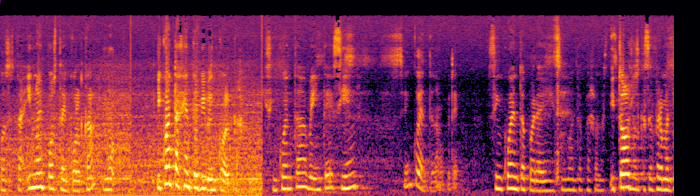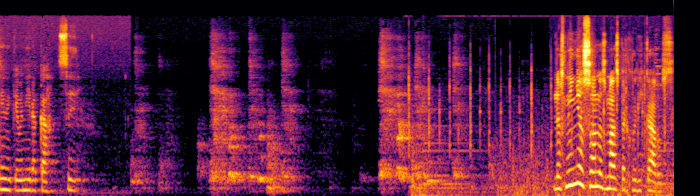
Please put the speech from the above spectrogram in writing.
Pues está. ¿Y no hay posta en Colca? No, ¿Y cuánta gente vive en Colca? ¿50, 20, 100? 50 no creo. 50 por ahí, 50 personas. Y todos los que se enferman tienen que venir acá. Sí. Los niños son los más perjudicados.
